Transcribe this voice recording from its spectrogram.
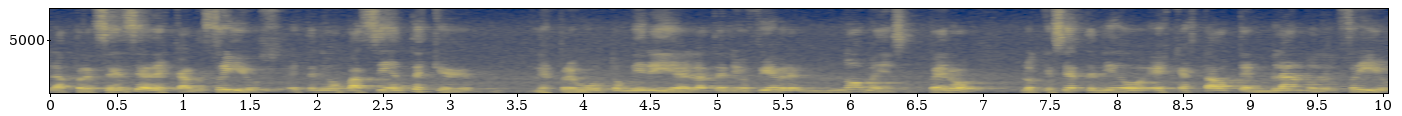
la presencia de escalofríos. He tenido pacientes que les pregunto, mire, ¿y él ha tenido fiebre? No me dicen, pero lo que sí ha tenido es que ha estado temblando del frío.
